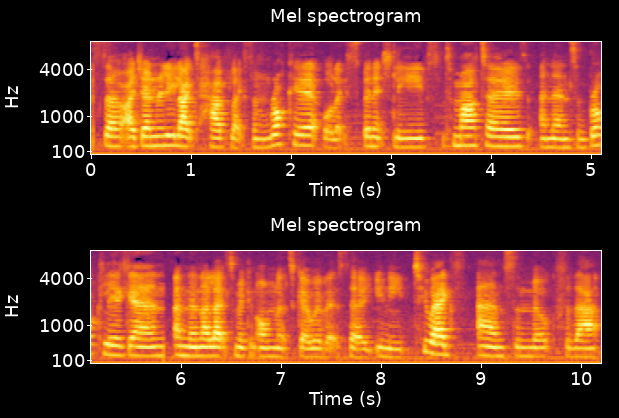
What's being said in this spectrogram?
so I generally like to have like some rocket or like spinach leaves, tomatoes and then some broccoli again and then I like to make an omelette to go with it so you need two eggs and some milk for that.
